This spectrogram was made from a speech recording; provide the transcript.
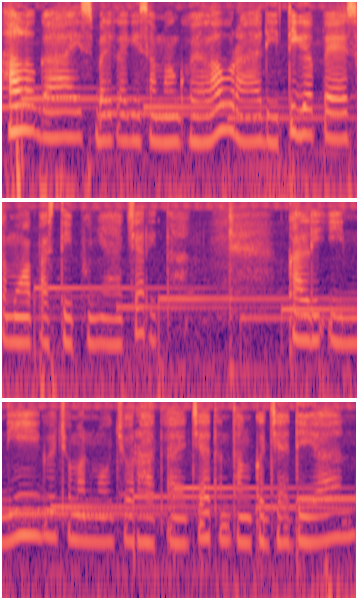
Halo guys, balik lagi sama gue Laura di 3P Semua pasti punya cerita. Kali ini gue cuman mau curhat aja tentang kejadian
